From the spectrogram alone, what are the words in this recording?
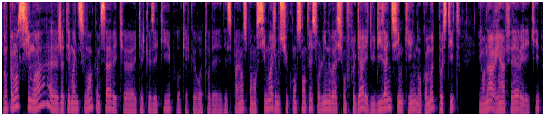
Donc pendant six mois, euh, je témoigne souvent comme ça avec euh, quelques équipes ou quelques retours d'expérience. Pendant six mois, je me suis concentré sur l'innovation frugale et du design thinking, donc en mode post-it, et on n'a rien fait avec l'équipe.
